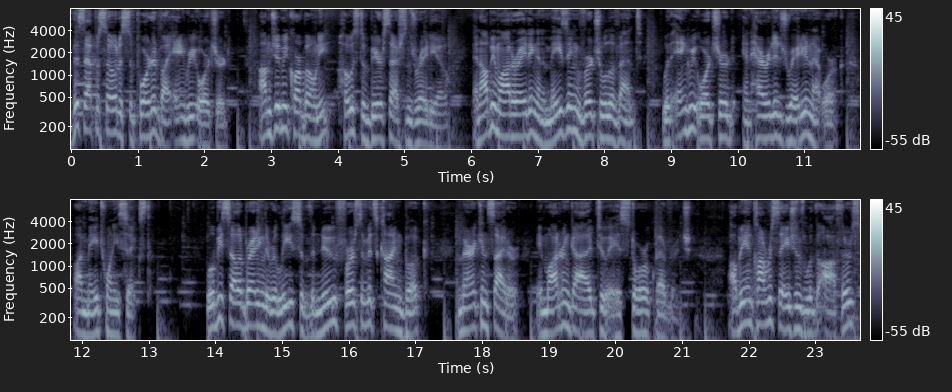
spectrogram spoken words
This episode is supported by Angry Orchard. I'm Jimmy Carbone, host of Beer Sessions Radio, and I'll be moderating an amazing virtual event with Angry Orchard and Heritage Radio Network on May 26th. We'll be celebrating the release of the new first of its kind book, American Cider A Modern Guide to a Historic Beverage. I'll be in conversations with the authors,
